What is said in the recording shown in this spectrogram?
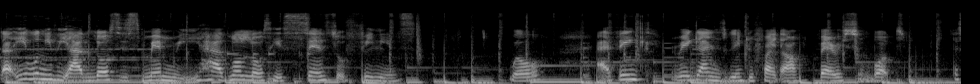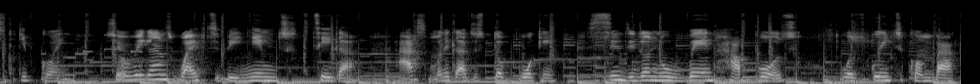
That even if he had lost his memory, he has not lost his sense of feelings. Well, I think Reagan is going to find out very soon, but let's keep going. So Reagan's wife to be named Tega asked Monica to stop working since they don't know when her boss was going to come back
